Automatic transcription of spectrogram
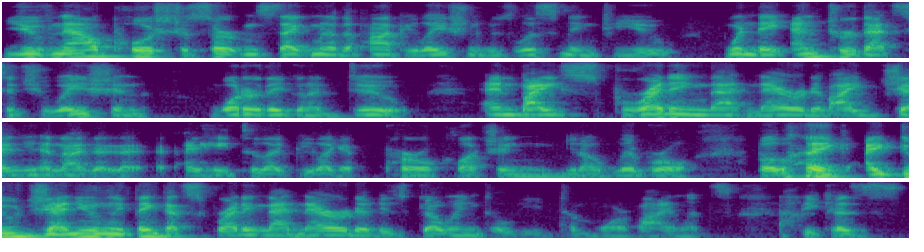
you've now pushed a certain segment of the population who's listening to you. When they enter that situation, what are they going to do? And by spreading that narrative, I genuinely, and I, I, I, hate to like be like a pearl clutching, you know, liberal, but like I do genuinely think that spreading that narrative is going to lead to more violence because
